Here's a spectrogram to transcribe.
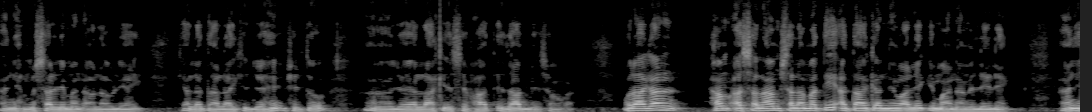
یعنی مسلمن اولیائی کہ اللہ تعالیٰ کی جو ہے، پھر تو جو ہے اللہ کے صفات ذات میں سے ہوگا۔ اور اگر ہم السلام سلامتی عطا کرنے والے کے معنی میں لے لیں ہاں جی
